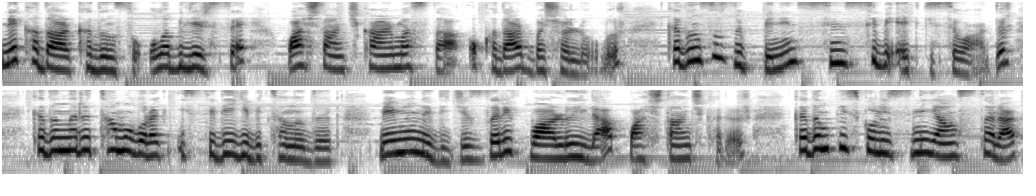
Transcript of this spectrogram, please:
ne kadar kadınsı olabilirse baştan çıkarması da o kadar başarılı olur. Kadınsız zübbenin sinsi bir etkisi vardır. Kadınları tam olarak istediği gibi tanıdık, memnun edici, zarif varlığıyla baştan çıkarır. Kadın psikolojisini yansıtarak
